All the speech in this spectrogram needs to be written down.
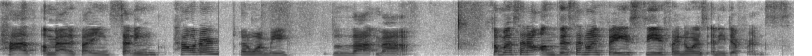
have a mattifying setting powder. I don't want to be that matte. So I'm to set it on this side of my face, see if I notice any difference.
